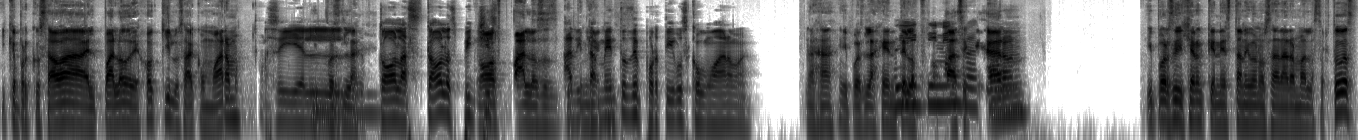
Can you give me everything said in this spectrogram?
Y que porque usaba el palo de hockey, lo usaba como arma. Sí, el, pues la- todas las, todos los pinches Todos palos. aditamentos deportivos como arma. Ajá, y pues la gente, Oye, los papás se quejaron. Y por eso dijeron que en esta no iban a usar armas las tortugas.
